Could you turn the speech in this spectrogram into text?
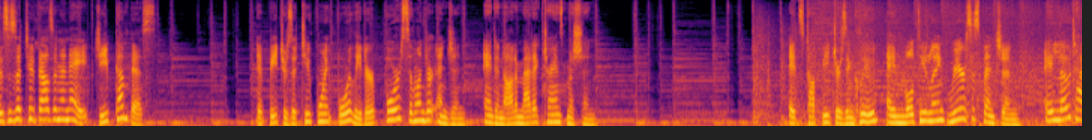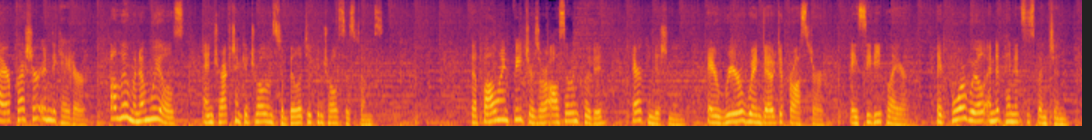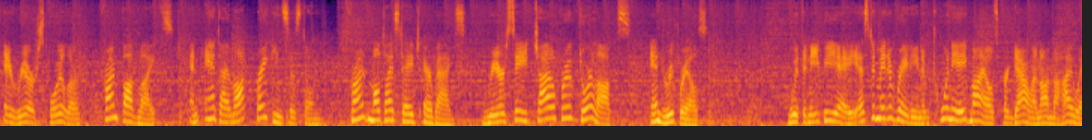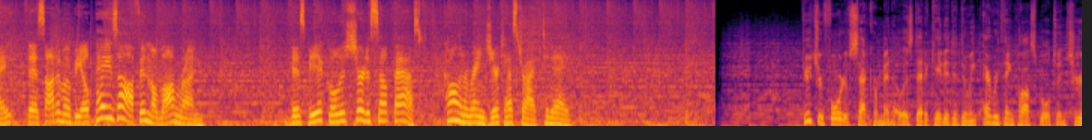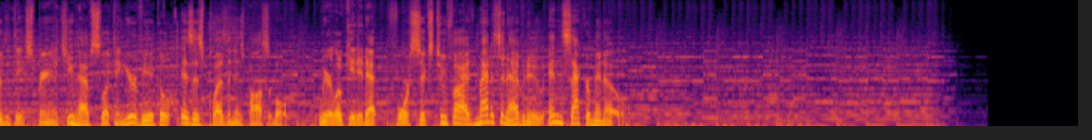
This is a 2008 Jeep Compass. It features a 2.4-liter four-cylinder engine and an automatic transmission. Its top features include a multi-link rear suspension, a low tire pressure indicator, aluminum wheels, and traction control and stability control systems. The following features are also included air conditioning, a rear window defroster, a CD player, a four-wheel independent suspension, a rear spoiler, front fog lights, an anti-lock braking system, front multi-stage airbags, rear seat child-proof door locks, and roof rails. With an EPA estimated rating of 28 miles per gallon on the highway, this automobile pays off in the long run. This vehicle is sure to sell fast. Call and arrange your test drive today. Future Ford of Sacramento is dedicated to doing everything possible to ensure that the experience you have selecting your vehicle is as pleasant as possible. We are located at 4625 Madison Avenue in Sacramento.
